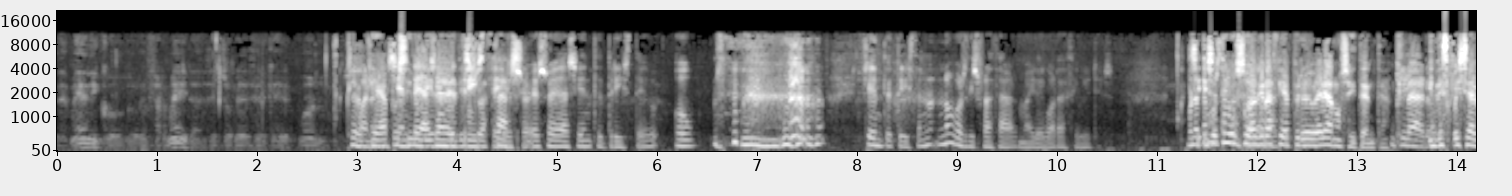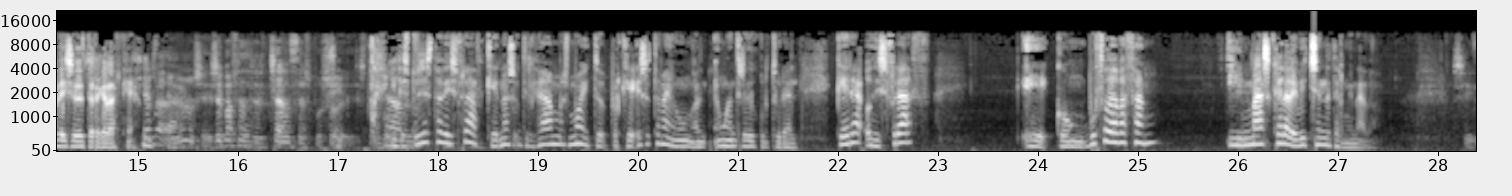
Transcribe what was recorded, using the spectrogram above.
de médico, de enfermeira, isto quer decir que, bueno, claro bueno, que a posibilidade de disfrazarse, eso, eso é a xente triste. Ou xente triste, non, non vos disfrazar máis de guardia civiles. Bueno, sí, eso tivo súa gracia, pero eran os 80. Claro. E despois xa deixou de ter gracia. Sí, non sei, se va facer chanzas por sí. soles. E despois esta disfraz que nos utilizábamos moito, porque eso tamén é un, un entredo cultural, que era o disfraz eh, con buzo de abazán e sí. máscara de bicho indeterminado. Sí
